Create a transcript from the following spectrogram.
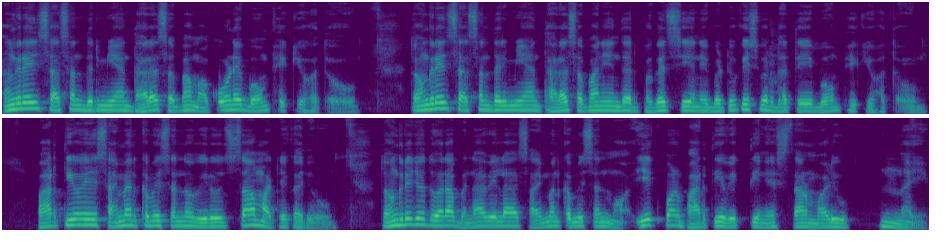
અંગ્રેજ શાસન દરમિયાન ધારાસભામાં કોણે બોમ્બ ફેંક્યો હતો? તો અંગ્રેજ શાસન દરમિયાન ધારાસભાની અંદર ભગતસિંહ અને બટુકેશ્વર દત્તે બોમ્બ ફેંક્યો હતો. ભારતીયોએ સાયમન કમિશનનો વિરોધ શા માટે કર્યો? તો અંગ્રેજો દ્વારા બનાવેલા સાયમન કમિશનમાં એક પણ ભારતીય વ્યક્તિને સ્થાન મળ્યું નહીં.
